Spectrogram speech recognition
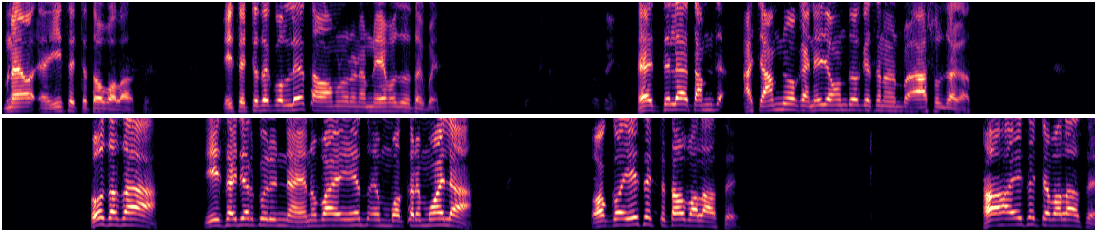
মানে এই সাইডটা তাও ভালো আছে। এই সাইডটাতে করলে তাও আপনার আপনি হেফাজতে থাকবেন। হ্যাঁ তাহলে আপনি আচ্ছা যখন তো গেছেন আসল জায়গা? ও চাচা এই সাইডে আর করেন না। এনো ভাই মকারে ময়লা। অগ এই সাইডটা তাও ভালো আছে। হ্যাঁ হ্যাঁ এই সাইডটা ভালো আছে।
